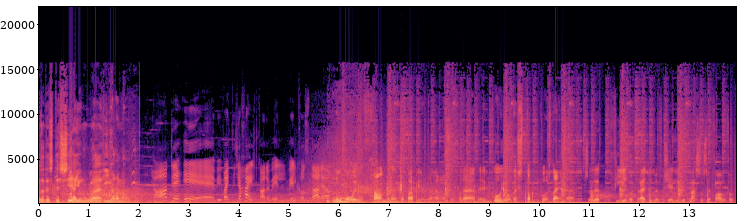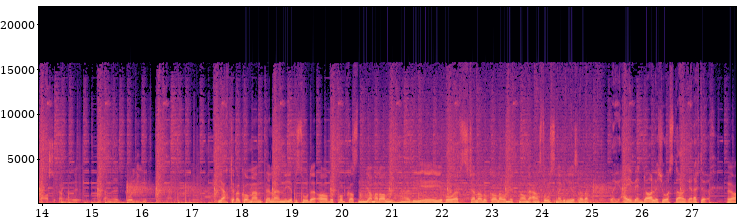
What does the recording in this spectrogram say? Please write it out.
Altså, det, det skjer jo noe i Hardanger. Ja, det er Vi veit ikke helt hva det vil, vil koste. Det. Nå må jo faen meg noen ta tak i dette her, altså. For det, det går jo over stokk og stein der. Så er det 34 forskjellige plasser som er fare for ras og kan, kan gå liv. Hjertelig velkommen til en ny episode av podkasten Jammerdalen. Vi er i HFs kjellerlokaler, og mitt navn er Ernst Olsen, jeg er nyhetsleder. Og jeg er Eivind Dale Sjåstad, redaktør. Ja,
